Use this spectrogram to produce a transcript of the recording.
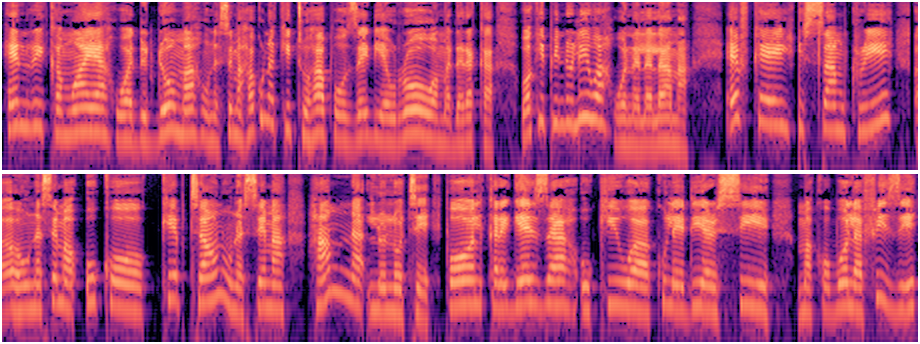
Henry Kamwaya wa Dodoma unasema hakuna kitu hapo zaidi ya uroho wa madaraka, wakipinduliwa wanalalama. FK Samcree uh, unasema uko Cape Town unasema hamna lolote. Paul Karegeza ukiwa kule DRC Makobola, Fizi,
